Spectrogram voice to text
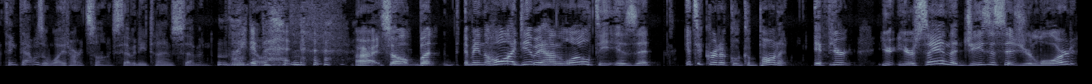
I think that was a Whiteheart song, 70 times 7. Might have been all right. So, but I mean, the whole idea behind loyalty is that it's a critical component. if you're you're, saying that Jesus is your Lord,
